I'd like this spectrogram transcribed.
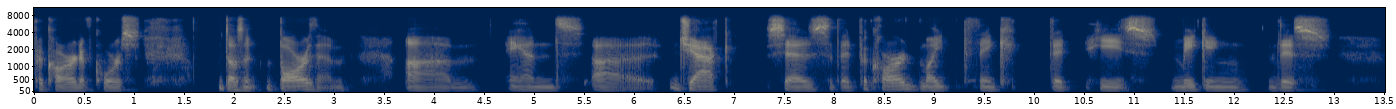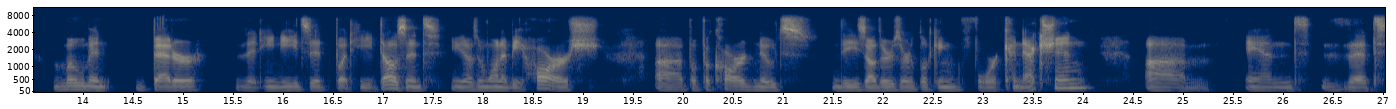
Picard, of course, doesn't bar them. Um, and uh, Jack says that Picard might think that he's making this moment better, that he needs it, but he doesn't. He doesn't want to be harsh. Uh, but Picard notes these others are looking for connection. Um, and that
